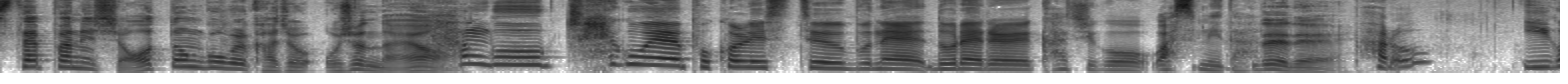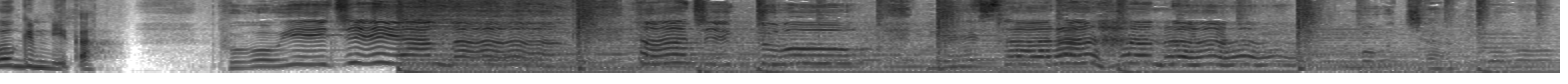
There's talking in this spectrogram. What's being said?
스테파니 씨 어떤 곡을 가져오셨나요? 한국 최고의 보컬리스트 분의 노래를 가지고 왔습니다. 네, 네. 바로 이 곡입니다. 보이지 않아 아직도 내 사랑 하나 못 찾고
